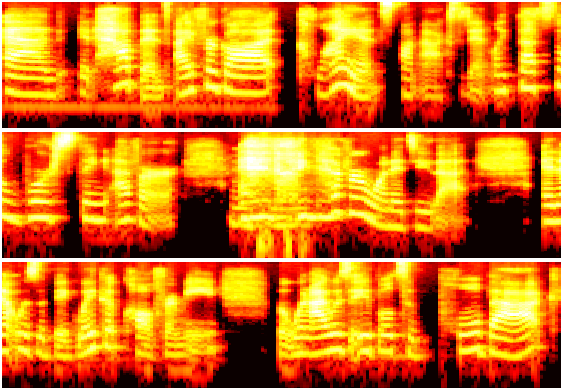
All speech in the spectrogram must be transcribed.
And it happens. I forgot clients on accident. Like that's the worst thing ever. Mm-hmm. and i never want to do that. And that was a big wake up call for me. But when i was able to pull back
